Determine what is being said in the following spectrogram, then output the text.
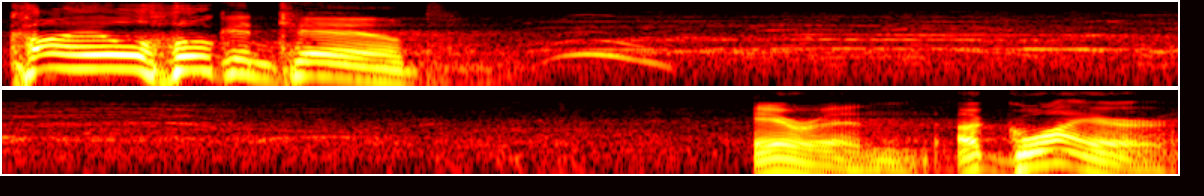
Kyle Hogenkamp. Aaron Aguirre.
